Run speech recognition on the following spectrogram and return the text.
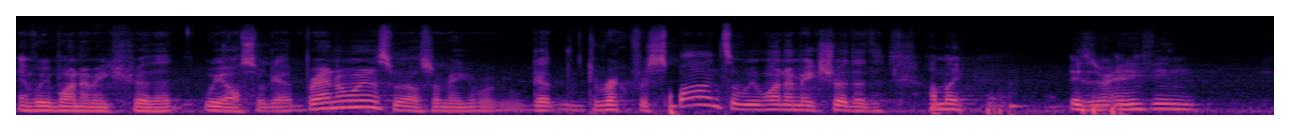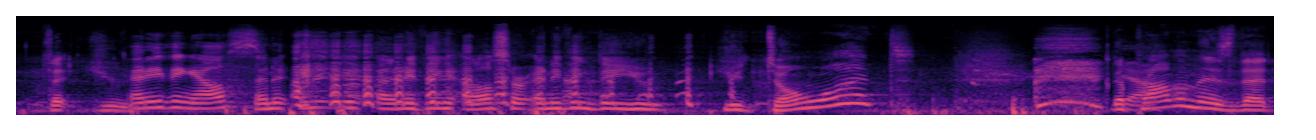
And we want to make sure that we also get brand awareness. We also make get direct response. And we want to make sure that I'm like, is there anything that you Anything else? any, anything, anything else or anything that you you don't want? The Yeah. problem is that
